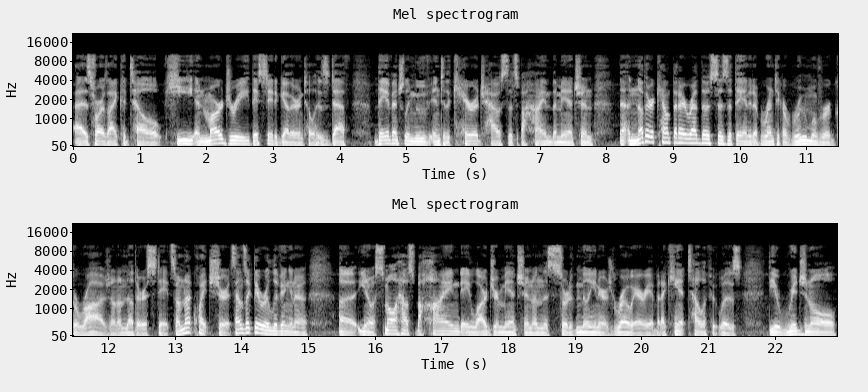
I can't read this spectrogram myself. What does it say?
as far as I could tell, he and Marjorie, they stay together until his death. They eventually move into the carriage house that's behind the mansion. Now, another account that I read, though, says that they ended up renting a room over a garage on another estate. So I'm not quite sure. It sounds like they were living in a, uh, you know, a small house behind a larger mansion on this sort of millionaire's row area, but I can't tell if it was the original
